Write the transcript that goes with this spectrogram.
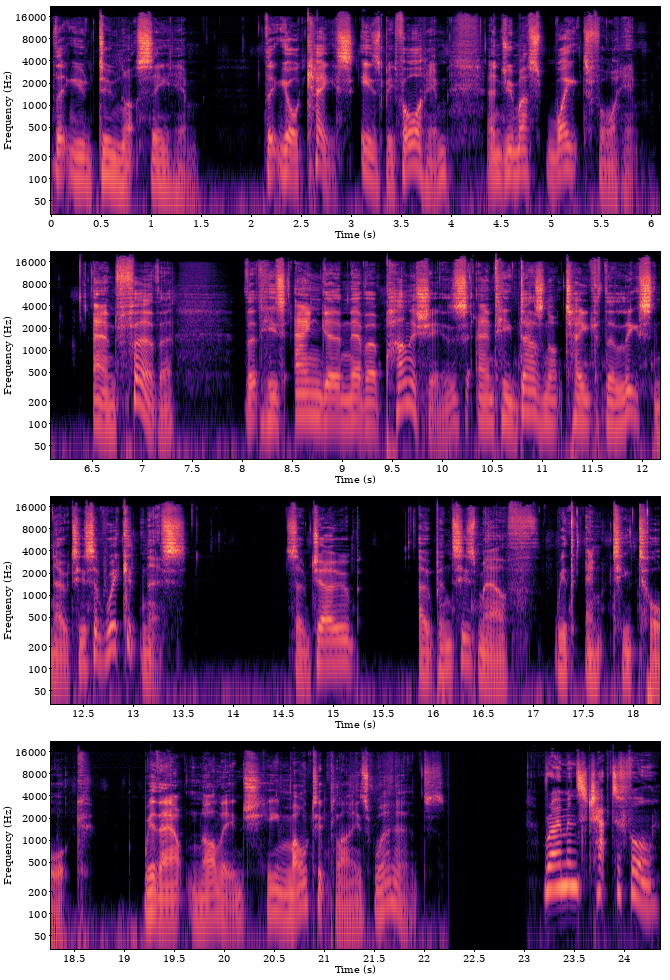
that you do not see Him, that your case is before Him, and you must wait for Him? And further, that His anger never punishes, and He does not take the least notice of wickedness. So Job opens his mouth with empty talk. Without knowledge, he multiplies words. Romans chapter 4.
